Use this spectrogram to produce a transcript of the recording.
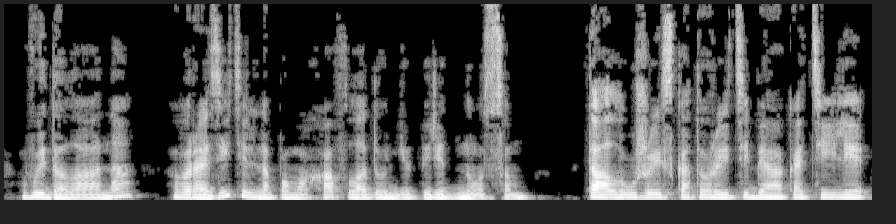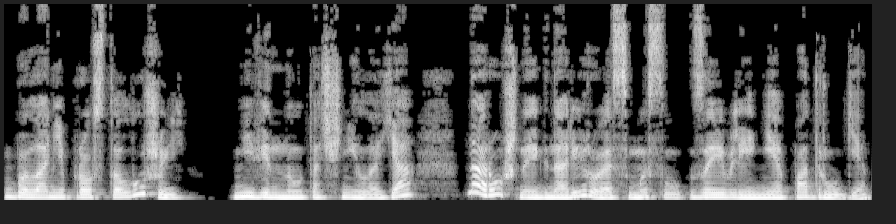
— выдала она, выразительно помахав ладонью перед носом. «Та лужа, из которой тебя окатили, была не просто лужей?» — невинно уточнила я, нарочно игнорируя смысл заявления подруги.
